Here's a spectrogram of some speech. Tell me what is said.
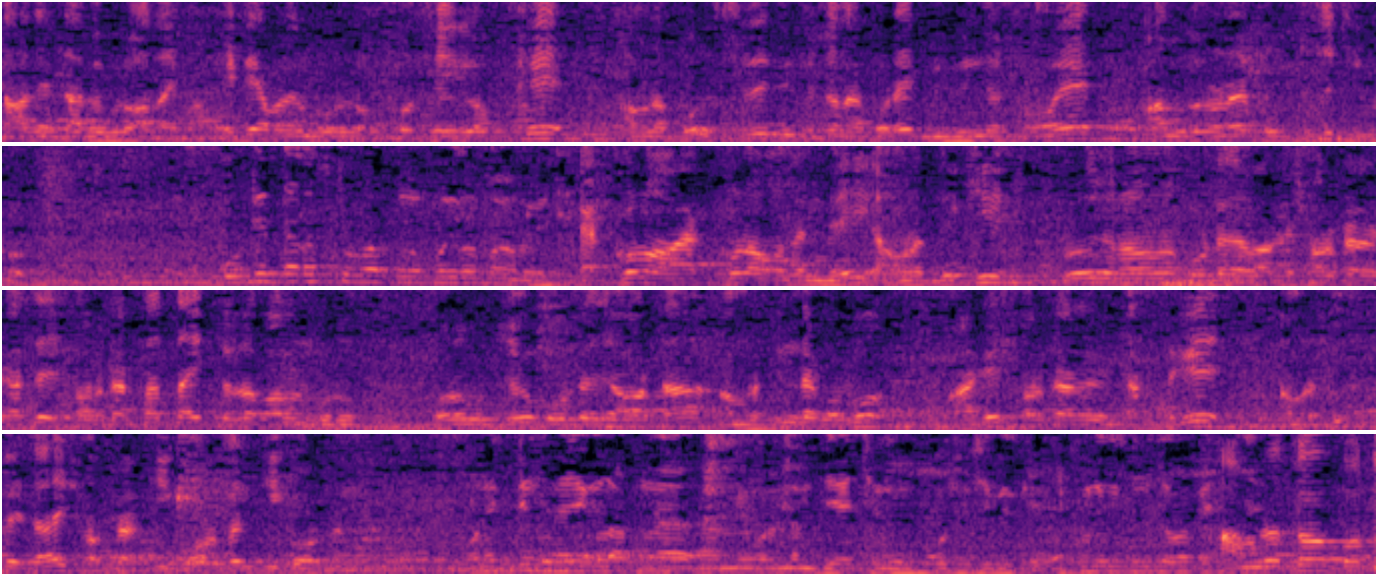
তাদের দাবিগুলো আদায় করা। এটাই আমাদের মূল লক্ষ্য। সেই লক্ষ্যে আমরা পরিস্থিতি বিবেচনা করে বিভিন্ন সময়ে আন্দোলনের পদ্ধতি ঠিক করব। কোর্টের দ্বারস্থ হওয়ার কোনো পরিকল্পনা রয়েছে? এখনও এখনও আমাদের নেই। আমরা দেখি প্রয়োজন হলে কোর্টে যাওয়া আগে সরকারের কাছে সরকার তার দায়িত্বটা পালন করুক। পরবর্তী কোর্টে যাওয়াটা আমরা চিন্তা করব। আগে সরকারের কাছ থেকে আমরা শুনতে চাই সরকার কি করবেন কি করবেন না। অনেকদিন হয়ে গেল আপনারা মেমোরেন্ডাম দিয়েছেন মুখ্য সচিবকে এখনও কি কোনো আমরা তো গত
